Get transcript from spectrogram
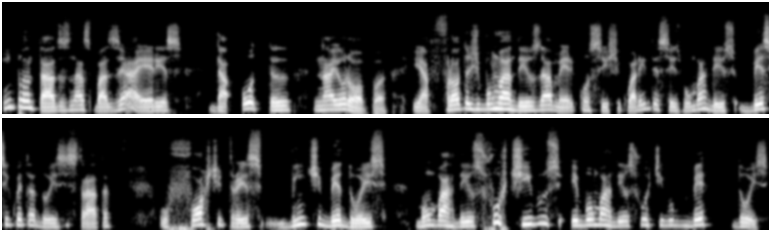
implantadas nas bases aéreas da OTAN na Europa, e a frota de bombardeios da América consiste em 46 bombardeios B-52 Strata, o Forte 3 20B2, bombardeios furtivos e bombardeios furtivo B-2,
